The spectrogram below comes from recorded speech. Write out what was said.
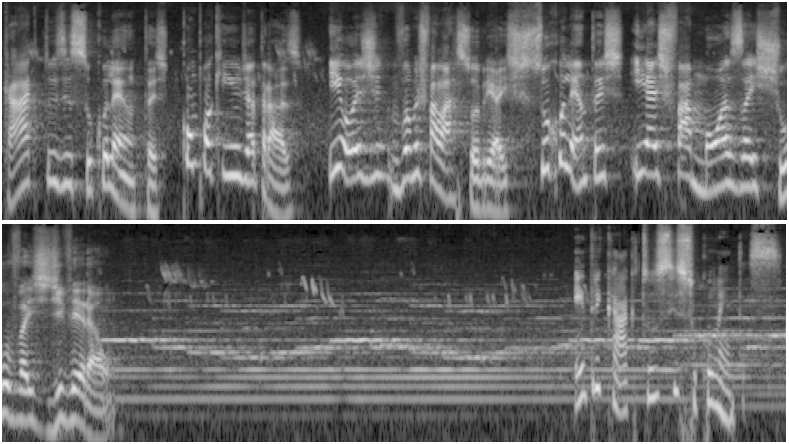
Cactos e Suculentas, com um pouquinho de atraso. E hoje vamos falar sobre as suculentas e as famosas chuvas de verão. Entre cactos e suculentas.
